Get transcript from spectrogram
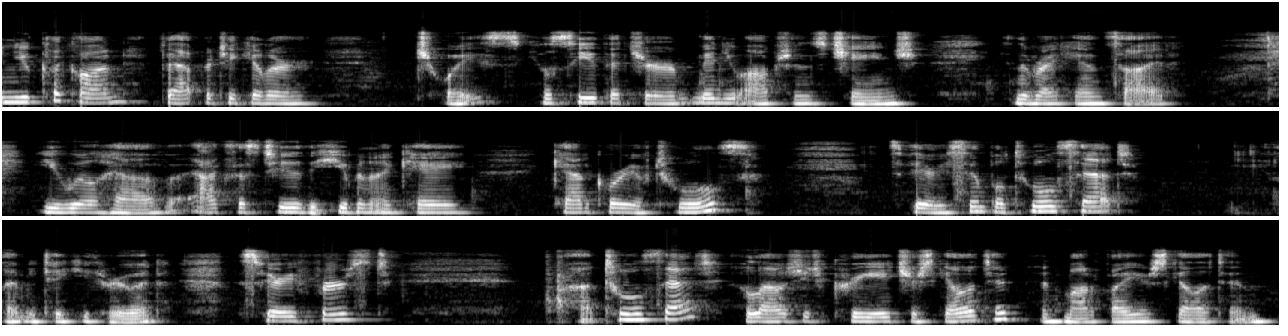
When you click on that particular choice, you'll see that your menu options change in the right hand side. You will have access to the Human IK category of tools. It's a very simple tool set. Let me take you through it. This very first uh, tool set allows you to create your skeleton and modify your skeleton.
